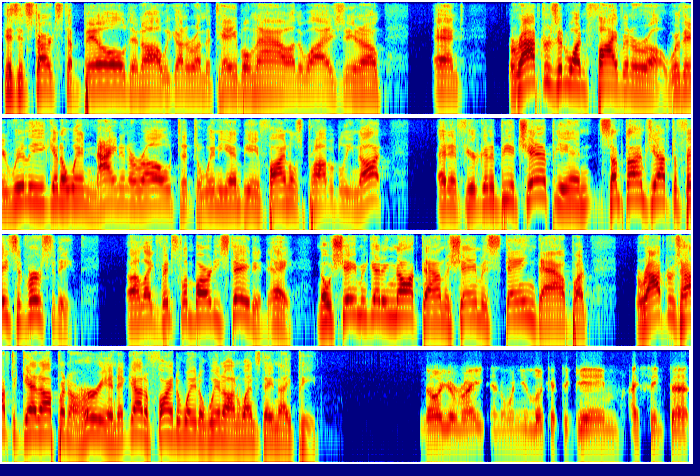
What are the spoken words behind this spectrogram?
because it starts to build, and oh, we got to run the table now, otherwise, you know. And the Raptors had won five in a row. Were they really going to win nine in a row to, to win the NBA Finals? Probably not. And if you're going to be a champion, sometimes you have to face adversity. Uh, like Vince Lombardi stated, hey, no shame in getting knocked down. The shame is staying down. But the Raptors have to get up in a hurry, and they got to find a way to win on Wednesday night, Pete. No, you're right. And when you look at the game, I think that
